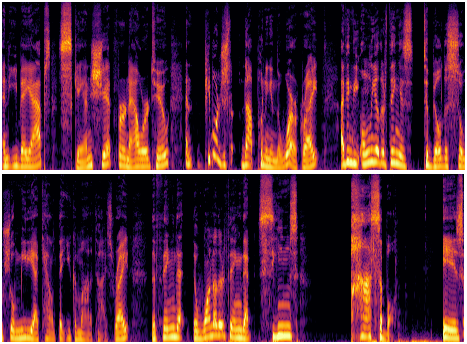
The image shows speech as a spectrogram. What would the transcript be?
and eBay apps, scan shit for an hour or two and people are just not putting in the work, right? I think the only other thing is to build a social media account that you can monetize, right? The thing that the one other thing that seems possible is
